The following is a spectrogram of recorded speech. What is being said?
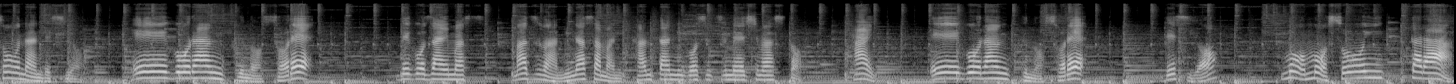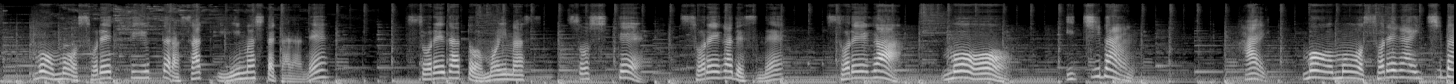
そうなんですよ。英語ランクのそれでございます。まずは皆様に簡単にご説明しますと。はい。英語ランクのそれですよ。もうもうそう言ったらもうもうそれって言ったらさっき言いましたからね。それだと思います。そしてそれがですねそれがもう一番。はい。もうもうそれが一番。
